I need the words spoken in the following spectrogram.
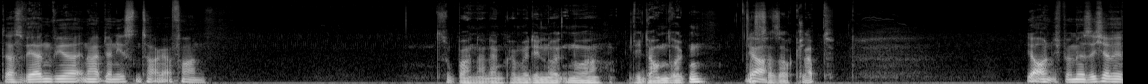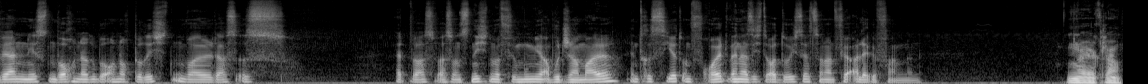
das werden wir innerhalb der nächsten Tage erfahren. Super, na dann können wir den Leuten nur die Daumen drücken, dass ja. das auch klappt. Ja, und ich bin mir sicher, wir werden in den nächsten Wochen darüber auch noch berichten, weil das ist etwas, was uns nicht nur für Mumia Abu Jamal interessiert und freut, wenn er sich dort durchsetzt, sondern für alle Gefangenen. Naja, klar.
